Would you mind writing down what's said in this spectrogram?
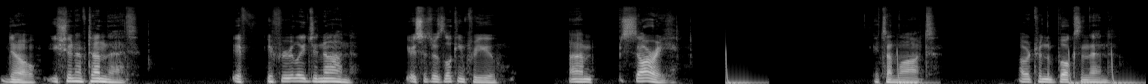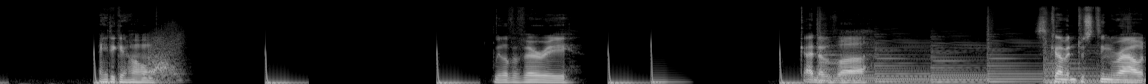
No, you shouldn't have done that. If if you're really Jinan, your sister's looking for you. I'm sorry. It's unlocked. I'll return the books and then... I need to get home. We live a very... Kind of, uh... It's kind of interesting route.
